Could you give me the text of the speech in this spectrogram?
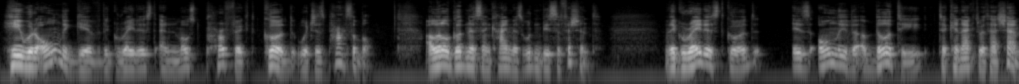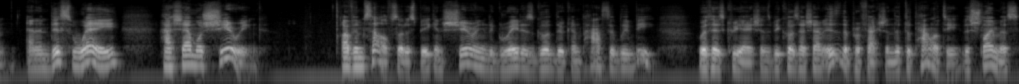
he would only give the greatest and most perfect good which is possible a little goodness and kindness wouldn't be sufficient. The greatest good is only the ability to connect with Hashem. And in this way, Hashem was shearing of himself, so to speak, and sharing the greatest good there can possibly be with his creations because Hashem is the perfection, the totality, the shleimus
